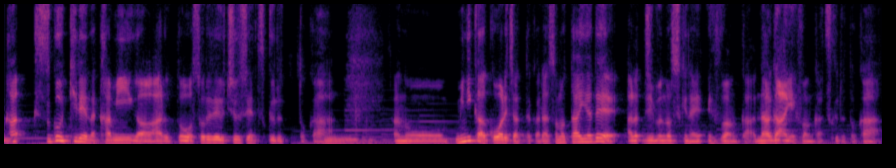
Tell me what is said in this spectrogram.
かすごい綺麗な紙があるとそれで宇宙船作るとか、うん。あのミニカー壊れちゃったからそのタイヤであら自分の好きな F1 カー長い F1 カー作るとか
